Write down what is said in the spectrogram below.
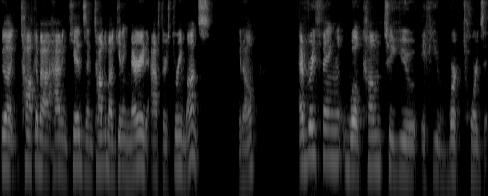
be like talk about having kids and talk about getting married after three months. You know, everything will come to you if you work towards it.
